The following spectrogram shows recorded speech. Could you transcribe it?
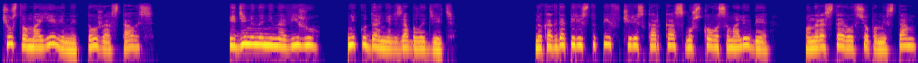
Чувство моей вины тоже осталось. И Димина ненавижу, никуда нельзя было деть. Но когда, переступив через каркас мужского самолюбия, он расставил все по местам,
